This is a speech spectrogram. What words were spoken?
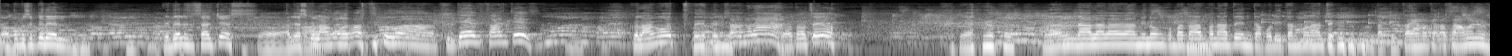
Shoutout mo si Fidel. Fidel Sanchez. Oh, alias Kulangot. Fidel Sanchez! Kulangot. Saan ka na? Shoutout sa'yo. Yan. Naal- Naalala namin nung kabataan pa natin, kakulitan pa natin. Tatlo tayo magkakasama nun.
